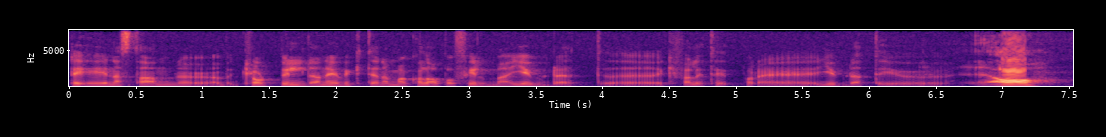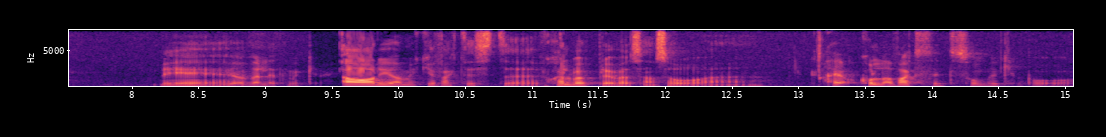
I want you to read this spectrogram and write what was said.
det är nästan eh, klart bilden är viktig när man kollar på filmer. Ljudet, eh, kvalitet på det ljudet är ju, ja, det, gör väldigt mycket. ja, det gör mycket faktiskt. eh, Själva upplevelsen så. Ja, Jag kollar faktiskt inte så mycket på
